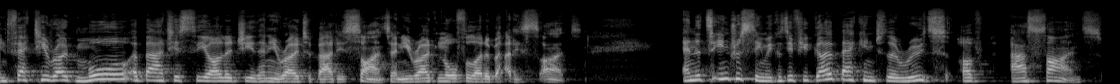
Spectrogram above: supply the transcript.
In fact, he wrote more about his theology than he wrote about his science, and he wrote an awful lot about his science. And it's interesting because if you go back into the roots of our science,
